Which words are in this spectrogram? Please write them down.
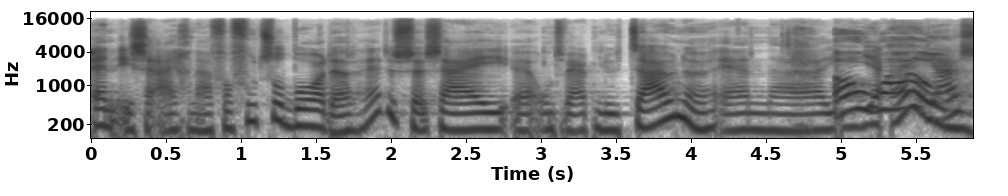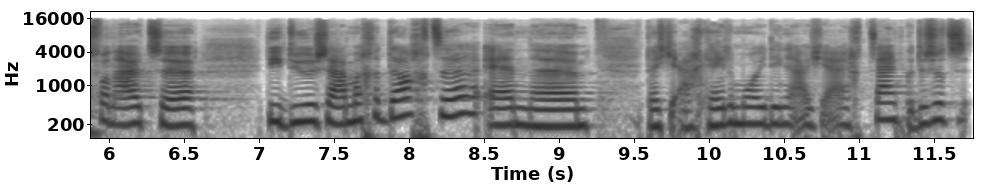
En is ze eigenaar van voedselborden. Hè? Dus eh, zij ontwerpt nu tuinen. En Oh, juist vanuit die duurzame gedachten. En dat je eigenlijk hele mooie dingen uit je eigen tuin kunt. Dus het is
